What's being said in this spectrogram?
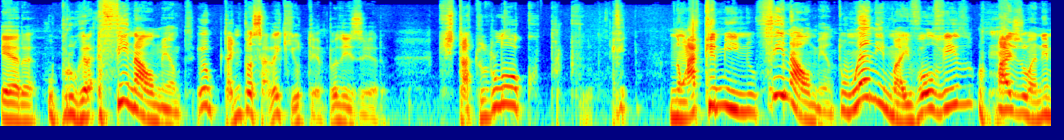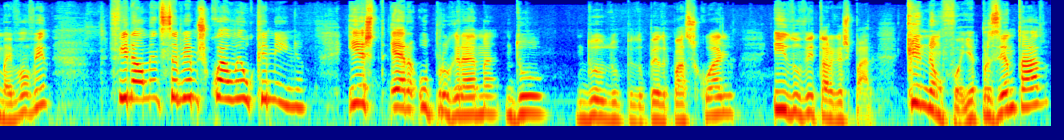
era o programa. Finalmente, eu tenho passado aqui o tempo a dizer que está tudo louco, porque, enfim, não há caminho. Finalmente, um ano e meio envolvido, mais um ano e meio envolvido, finalmente sabemos qual é o caminho. Este era o programa do, do, do, do Pedro Passos Coelho e do Vítor Gaspar, que não foi apresentado,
